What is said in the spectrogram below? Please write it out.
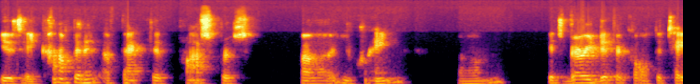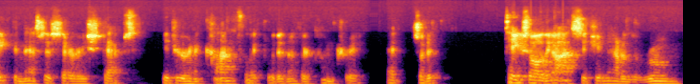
is a competent, effective, prosperous uh, Ukraine. Um, it's very difficult to take the necessary steps if you're in a conflict with another country that sort of takes all the oxygen out of the room.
